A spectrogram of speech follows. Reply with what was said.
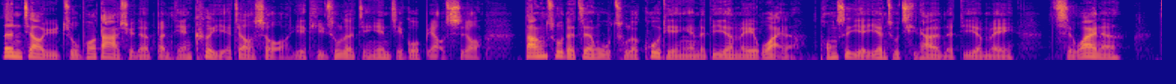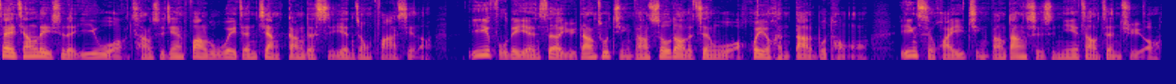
任教于竹坡大学的本田克也教授也提出了检验结果，表示哦，当初的证物除了库田岩的 DNA 外呢，同时也验出其他人的 DNA。此外呢，在将类似的衣物哦长时间放入味噌酱缸的实验中发现哦。衣服的颜色与当初警方收到的证物会有很大的不同哦，因此怀疑警方当时是捏造证据哦。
